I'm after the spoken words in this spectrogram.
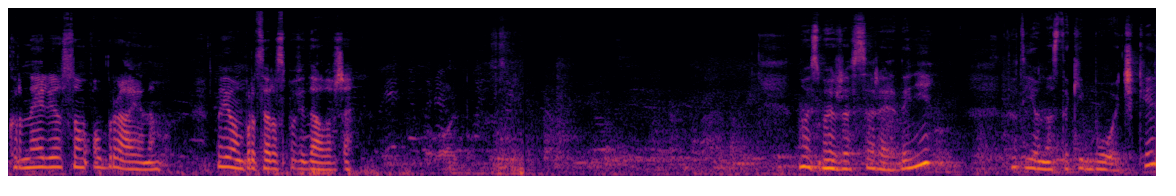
Корнеліусом О'Брайеном. Ну, я вам про це розповідала вже. Ну, ось ми вже всередині. Тут є у нас такі бочки.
